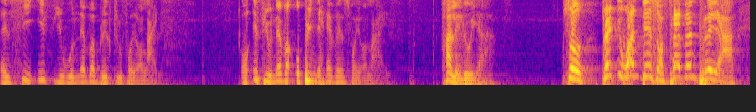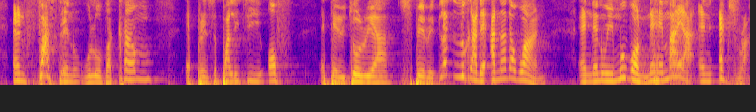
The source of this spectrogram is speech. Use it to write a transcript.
and see if you will never break through for your life or if you never open the heavens for your life. Hallelujah. So, 21 days of heaven prayer and fasting will overcome a principality of a territorial spirit. Let's look at the, another one and then we move on. Nehemiah and Ezra.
